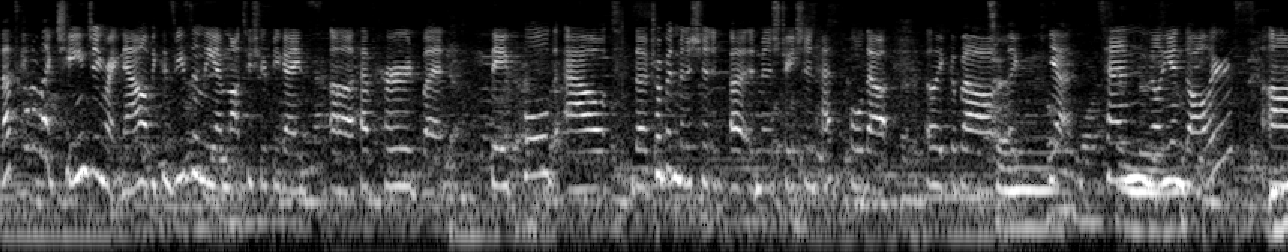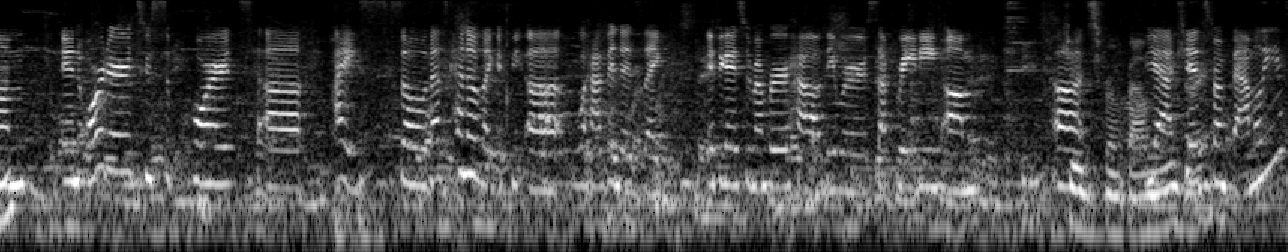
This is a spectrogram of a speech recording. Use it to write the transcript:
that's kind of like changing right now because recently I'm not too sure if you guys uh, have heard, but they pulled out the Trump administration uh, administration had pulled out like about Ten- like yeah ten million dollars um, in order to support uh, ICE. So that's kind of like if you, uh, what happened is like if you guys remember how they were separating um, uh, Kids from families. yeah, kids right? from families.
